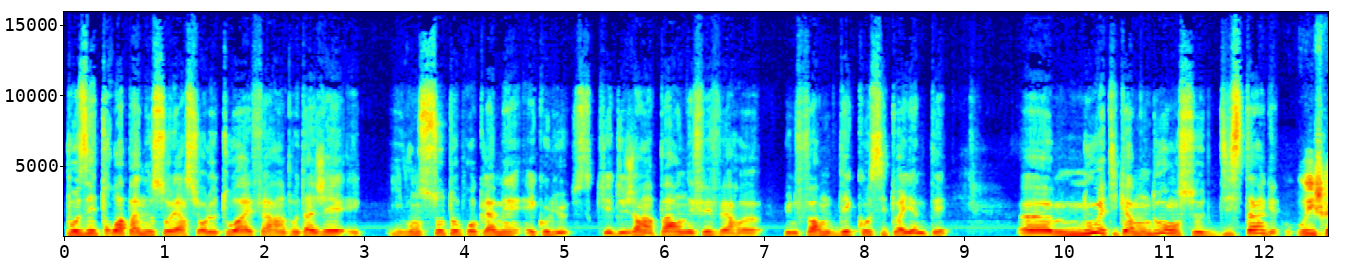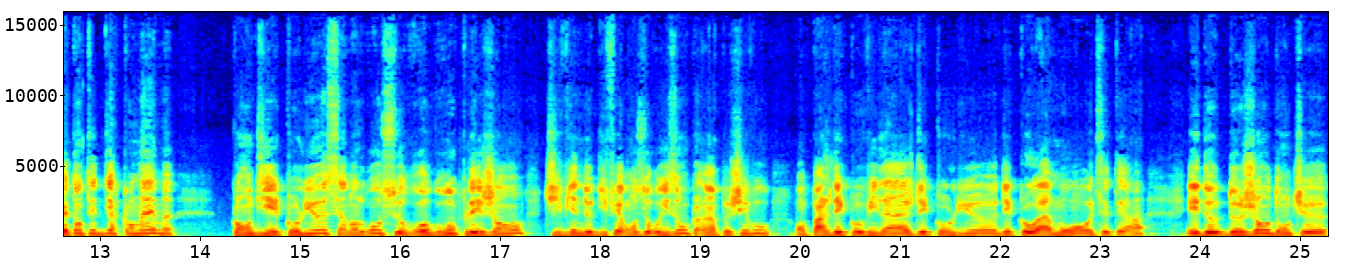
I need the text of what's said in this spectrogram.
poser trois panneaux solaires sur le toit et faire un potager, et ils vont s'autoproclamer écolieux, ce qui est déjà un pas en effet vers euh, une forme d'éco-citoyenneté. Euh, nous, Etika Mondo, on se distingue. Oui, je serais tenté de dire quand même, quand on dit écolieu, c'est un endroit où se regroupent les gens qui viennent de différents horizons, un peu chez vous. On parle d'éco-village, d'éco-lieu, d'éco-hameau, etc et de, gens, donc euh,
